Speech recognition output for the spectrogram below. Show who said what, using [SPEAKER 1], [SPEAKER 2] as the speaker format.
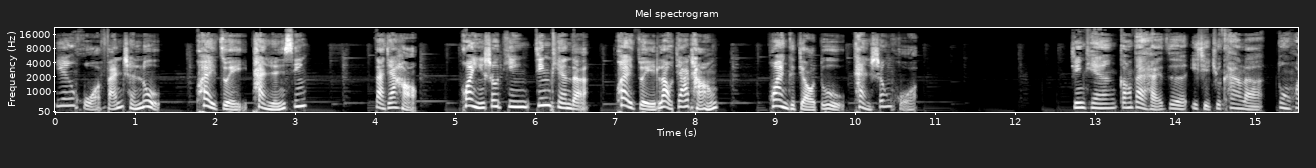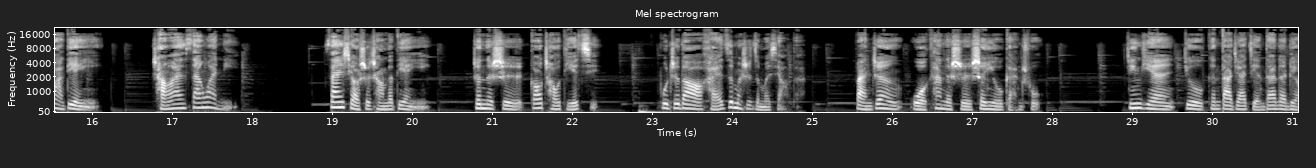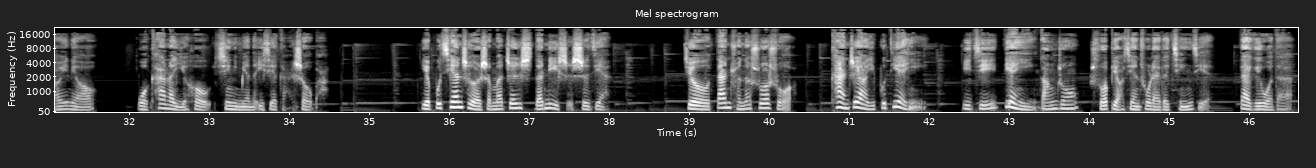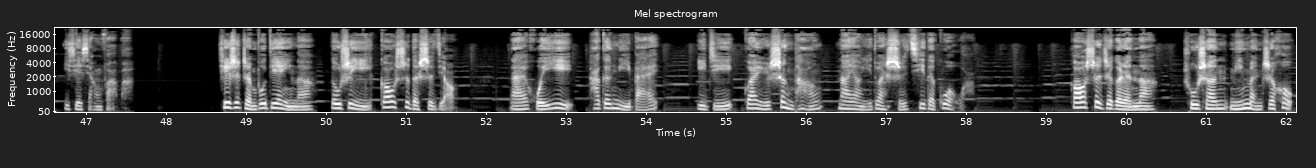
[SPEAKER 1] 烟火凡尘路，快嘴探人心。大家好，欢迎收听今天的快嘴唠家常，换个角度看生活。今天刚带孩子一起去看了动画电影《长安三万里》，三小时长的电影，真的是高潮迭起。不知道孩子们是怎么想的，反正我看的是深有感触。今天就跟大家简单的聊一聊我看了以后心里面的一些感受吧，也不牵扯什么真实的历史事件，就单纯的说说看这样一部电影以及电影当中所表现出来的情节带给我的一些想法吧。其实整部电影呢都是以高适的视角来回忆他跟李白以及关于盛唐那样一段时期的过往。高适这个人呢，出身名门之后，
